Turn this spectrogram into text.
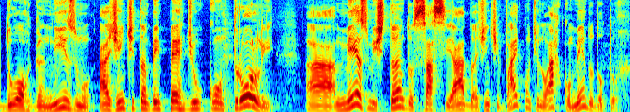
do organismo, a gente também perde o controle, ah, mesmo estando saciado, a gente vai continuar comendo, doutor?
